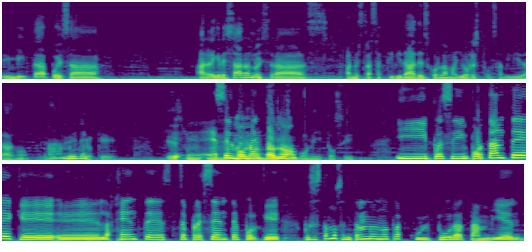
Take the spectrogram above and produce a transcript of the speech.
invita pues a a regresar a nuestras a nuestras actividades con la mayor responsabilidad, ¿no? Ah, este, Creo que, es, es el momento, ¿no? Muy bonito, sí. Y pues importante que eh, la gente esté presente porque pues estamos entrando en otra cultura también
